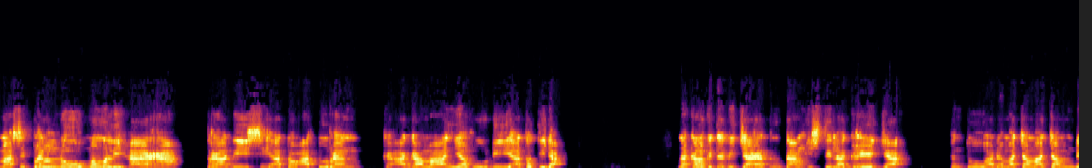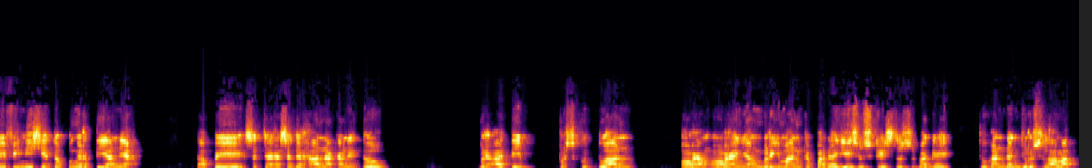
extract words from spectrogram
masih perlu memelihara tradisi atau aturan keagamaan Yahudi atau tidak. Nah, kalau kita bicara tentang istilah gereja, tentu ada macam-macam definisi atau pengertian ya. Tapi secara sederhana kan itu berarti persekutuan orang-orang yang beriman kepada Yesus Kristus sebagai Tuhan dan Juru Selamat.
